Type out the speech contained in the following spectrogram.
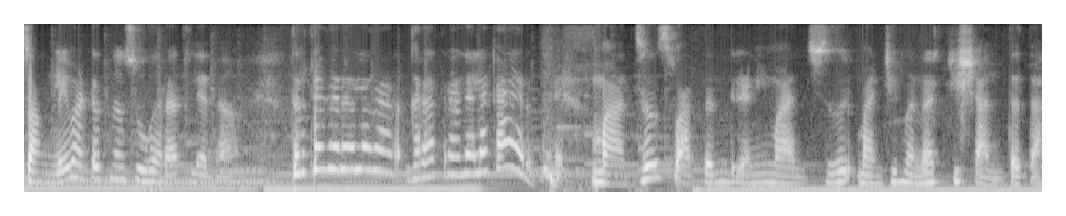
चांगले वाटत नसू घरातल्यांना तर त्या घराला रा- घरात राहण्याला काय अर्थ आहे? माझं स्वातंत्र्य आणि माझं माझी मनाची शांतता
